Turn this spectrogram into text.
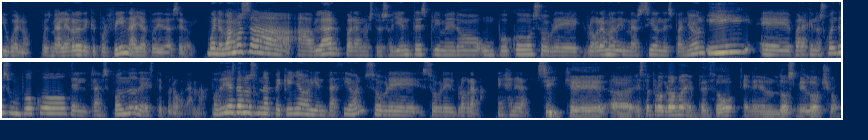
y bueno, pues me alegro de que por fin haya podido ser hoy. Bueno, vamos a, hablar para nuestros oyentes primero un poco sobre el programa de inmersión de español y eh, para que nos cuentes un poco del trasfondo de este programa. ¿Podrías darnos una pequeña orientación sobre, sobre el programa en general? Sí, que ah, este programa empezó en el 2008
